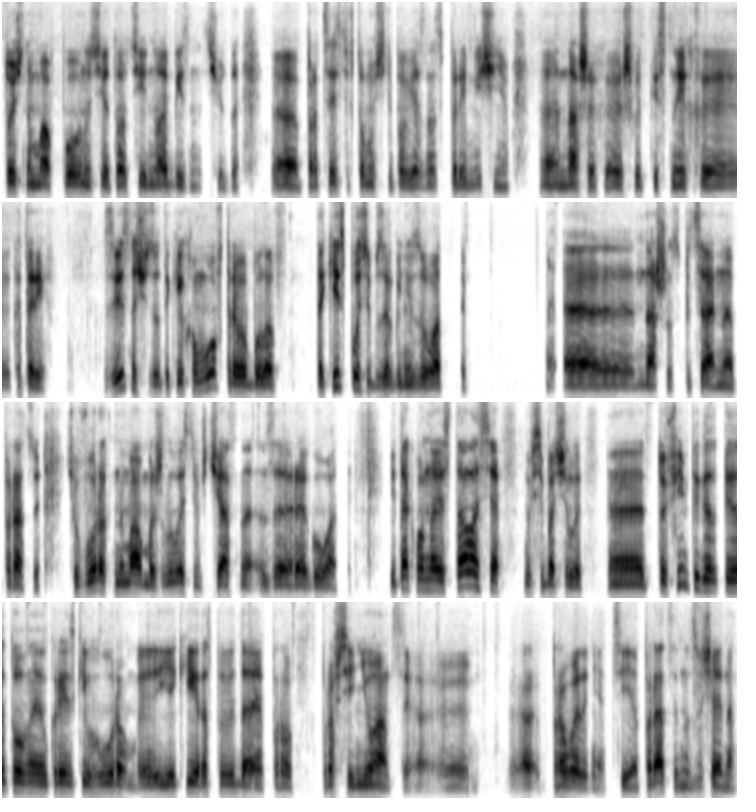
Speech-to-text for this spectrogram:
точно мав повну ситуаційну обізнаність щодо е, процесів, в тому числі пов'язаних з переміщенням е, наших е, швидкісних е, катерів. Звісно, що за таких умов треба було в такий спосіб зорганізувати е, нашу спеціальну операцію, щоб ворог не мав можливості вчасно зареагувати. І так воно і сталося. Ми всі бачили е, той фільм, підго- підготовлений українським гуром, е, який розповідає про, про всі нюанси проведення цієї операції. Надзвичайно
